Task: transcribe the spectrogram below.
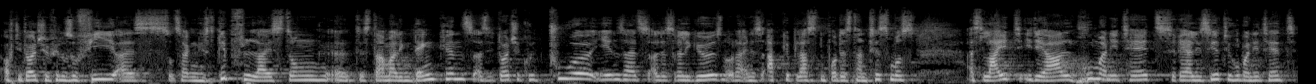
auch die deutsche Philosophie als sozusagen Gipfelleistung äh, des damaligen Denkens, also die deutsche Kultur jenseits alles Religiösen oder eines abgeblassten Protestantismus als Leitideal Humanität, realisierte Humanität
